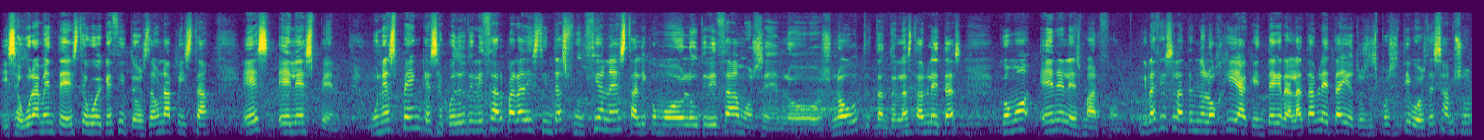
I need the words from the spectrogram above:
y seguramente este huequecito os da una pista, es el S Pen. Un S Pen que se puede utilizar para distintas funciones, tal y como lo utilizamos en los Note, tanto en las tabletas como en el smartphone. Gracias a la tecnología que integra la tableta y otros dispositivos de Samsung,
